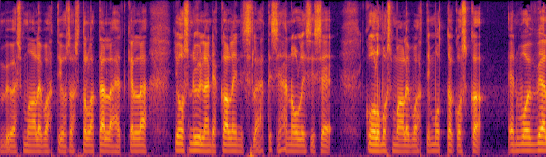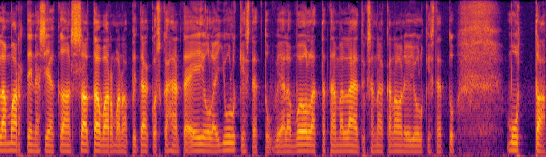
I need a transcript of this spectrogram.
myös maalivahtiosastolla tällä hetkellä. Jos Nyland ja Kalinic lähtisi, hän olisi se kolmosmaalivahti, mutta koska en voi vielä Martinesiakaan sata varmana pitää, koska häntä ei ole julkistettu vielä. Voi olla, että tämän lähetyksen aikana on jo julkistettu, mutta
